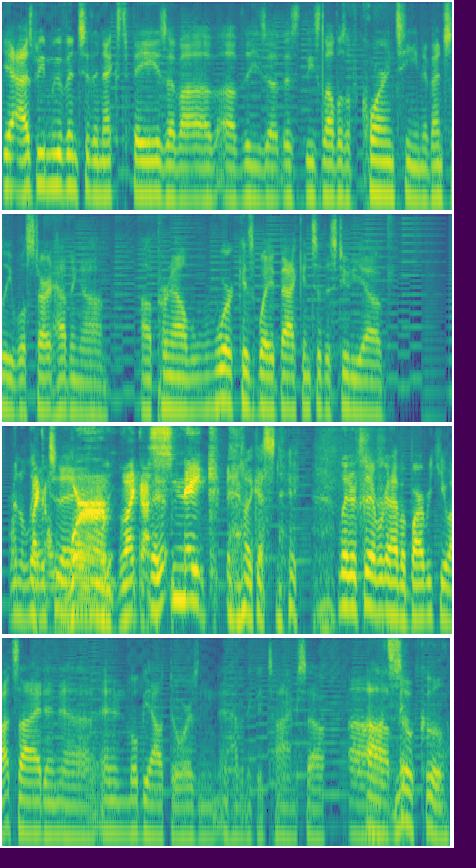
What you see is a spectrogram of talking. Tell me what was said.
yeah, as we move into the next phase of of, of these, uh, this, these levels of quarantine, eventually we'll start having um, uh, Pernell work his way back into the studio. And later Like a today, worm, like a snake. like a snake. Later today, we're gonna have a barbecue outside, and uh, and we'll be outdoors and, and having a good time. So, Oh, uh, that's so cool.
